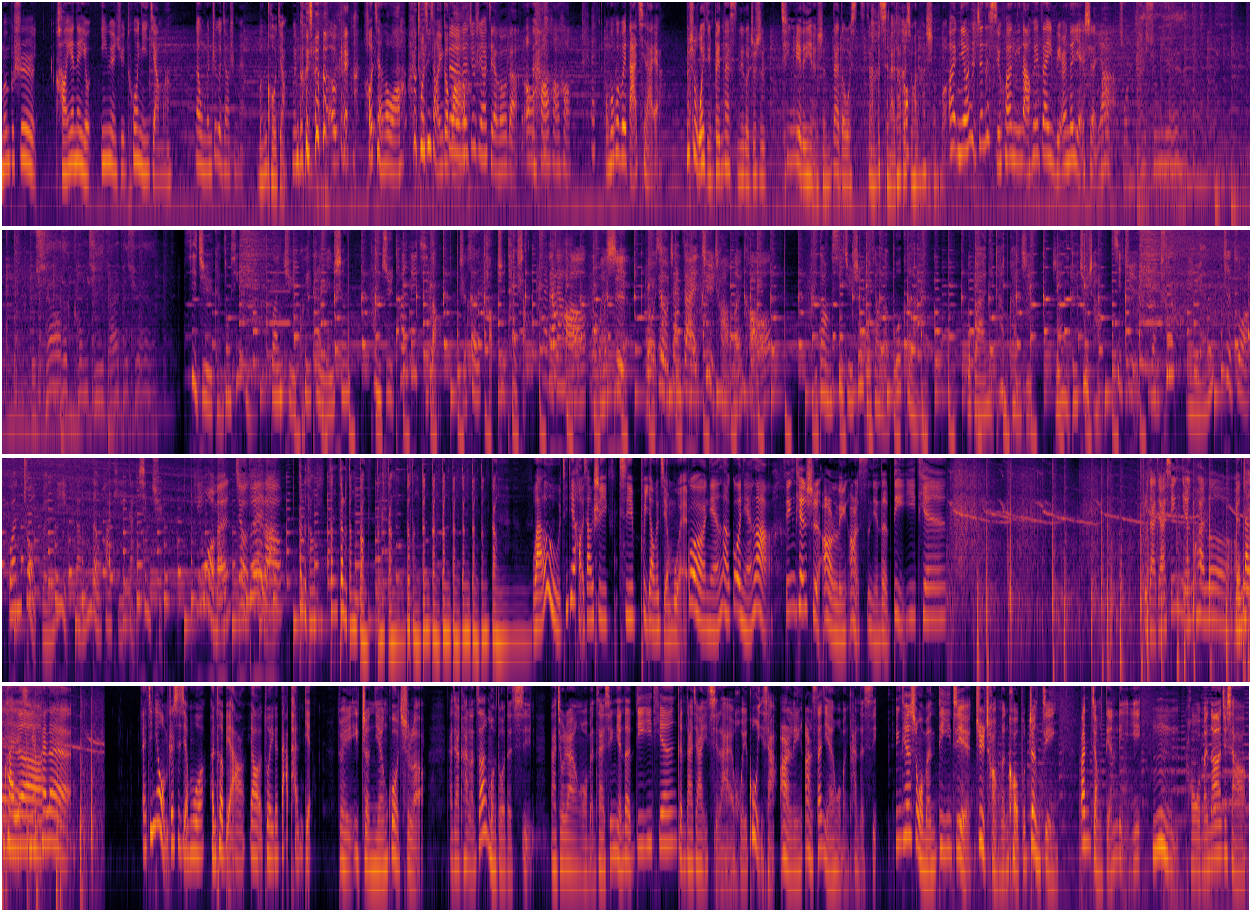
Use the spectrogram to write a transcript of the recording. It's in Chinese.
我们不是行业内有音乐剧托尼奖吗？那我们这个叫什么呀？门口奖，门口奖。OK，好简陋啊！重新想一个吧。对对对，就是要简陋的。哦，好好好。哎，我们会不会打起来呀？就是我已经被 Nice 那个就是轻蔑的眼神带的，我想不起来他都喜欢他什么。哎，你要是真的喜欢，你哪会在意别人的眼神呀？戏剧感动心灵，观剧窥探人生，看剧贪黑起早，只恨好剧太少。大家好，我们是我就站在剧场门口，一档戏剧生活向的播客栏目。不管你看不看剧，只要你对剧场、戏剧、演出、演员、制作、观众、文艺等等话题感兴趣，听我们就对了。当当当当当当当当当当当当当当当当当当！哇哦，今天好像是一期不一样的节目哎！过年了，过年了，今天是二零二四年的第一天。祝大家新年快乐，元旦快乐，新年快乐！哎，今天我们这期节目很特别啊，要做一个大盘点。对，一整年过去了，大家看了这么多的戏，那就让我们在新年的第一天跟大家一起来回顾一下二零二三年我们看的戏。今天是我们第一届剧场门口不正经颁奖典礼，嗯，然后我们呢就想。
